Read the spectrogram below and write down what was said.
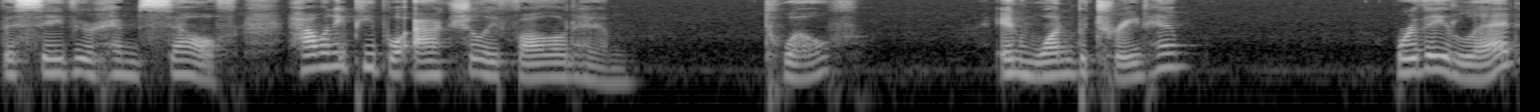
the Savior himself. How many people actually followed him? Twelve? And one betrayed him? Were they led?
